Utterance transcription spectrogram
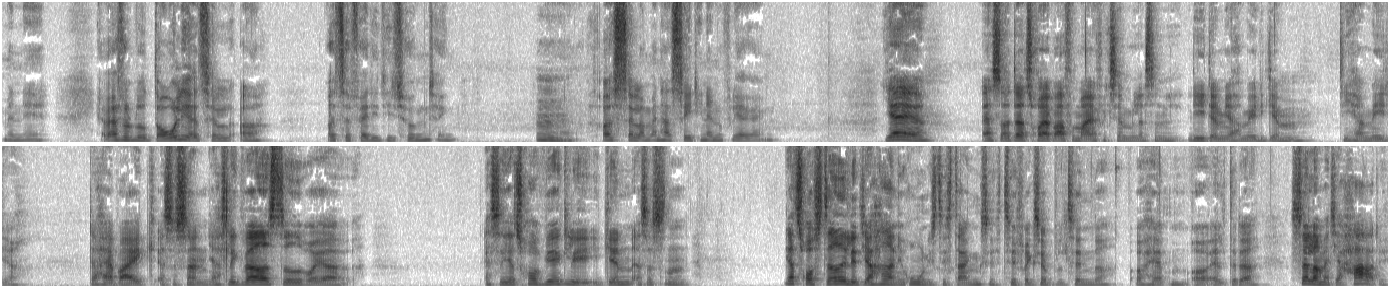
Men øh, jeg er i hvert fald blevet dårligere til at, at tage fat i de tunge ting. Mm. Ja. Også selvom man har set hinanden flere gange. Ja, ja. Altså, der tror jeg bare for mig for eksempel, at sådan, lige dem, jeg har mødt igennem de her medier, der har jeg bare ikke, altså sådan, jeg har slet ikke været et sted, hvor jeg, altså jeg tror virkelig igen, altså sådan, jeg tror stadig lidt, jeg har en ironisk distance til for eksempel Tinder og Happen og alt det der, selvom at jeg har det,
